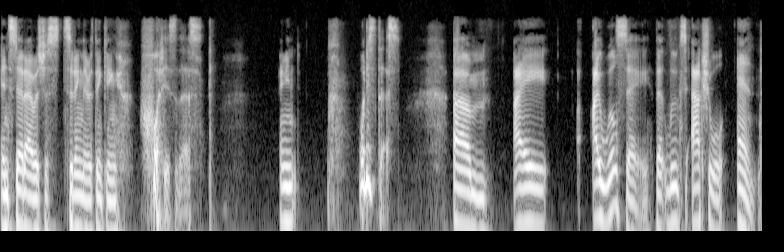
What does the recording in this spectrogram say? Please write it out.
instead I was just sitting there thinking, what is this? I mean, what is this? Um, I I will say that Luke's actual end,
